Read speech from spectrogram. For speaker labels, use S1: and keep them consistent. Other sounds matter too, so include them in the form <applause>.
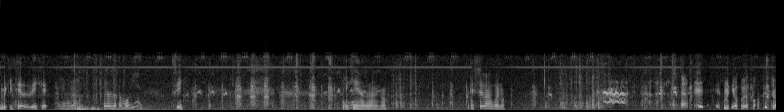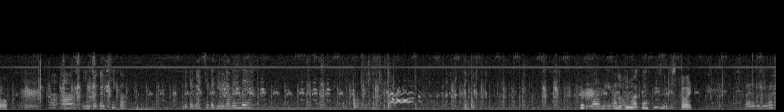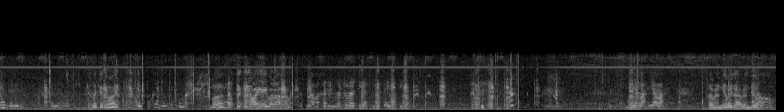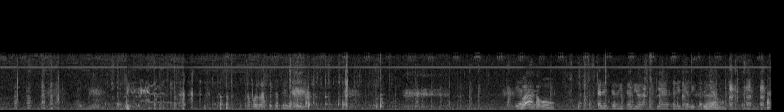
S1: <laughs> Me quisiera, dije.
S2: Pero lo tomó bien.
S1: Sí. Aquí abajo. Ese va bueno. <laughs> Digo de otro.
S2: Ah, ah, le toca al chico. Le toca al chico, tiene que aprender.
S3: ¿Lo filmaste?
S1: Estoy.
S2: Van a seguir bajando, mira.
S3: Acércate más.
S2: Empújalo, empújalo.
S3: No, acércate más y ahí van a bajar.
S2: No se va a bajar, el otro va a tirar, sí, ahí sí. Ya va, ya va.
S3: Aprendió, mira, aprendió.
S2: No. A porrazo se aprende.
S3: Baja, po.
S2: Está en el territorio, ya está en el territorio.
S3: Claro.
S2: Ya.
